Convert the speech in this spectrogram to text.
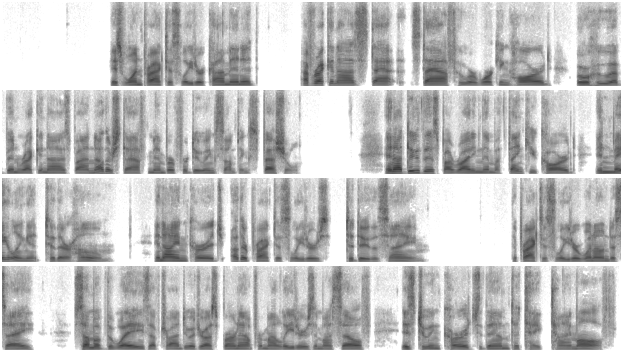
As one practice leader commented, I've recognized sta- staff who are working hard or who have been recognized by another staff member for doing something special. And I do this by writing them a thank you card and mailing it to their home. And I encourage other practice leaders to do the same. The practice leader went on to say, Some of the ways I've tried to address burnout for my leaders and myself is to encourage them to take time off.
